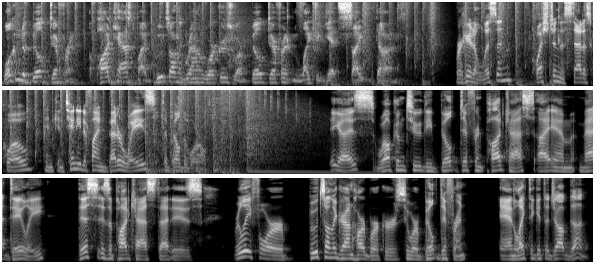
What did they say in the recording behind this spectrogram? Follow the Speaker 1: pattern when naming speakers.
Speaker 1: Welcome to Built Different, a podcast by boots on the ground workers who are built different and like to get site done.
Speaker 2: We're here to listen, question the status quo, and continue to find better ways to build the world. Hey guys, welcome to the Built Different podcast. I am Matt Daly. This is a podcast that is really for boots on the ground hard workers who are built different and like to get the job done.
